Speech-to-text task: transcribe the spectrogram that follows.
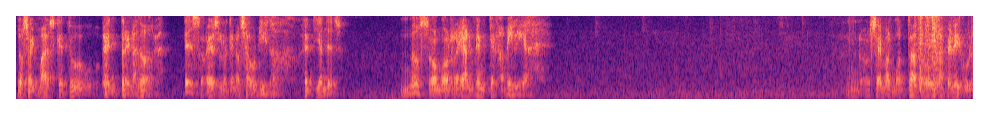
No soy más que tu entrenador. Eso es lo que nos ha unido, ¿entiendes? No somos realmente familia. Nos hemos montado una película.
